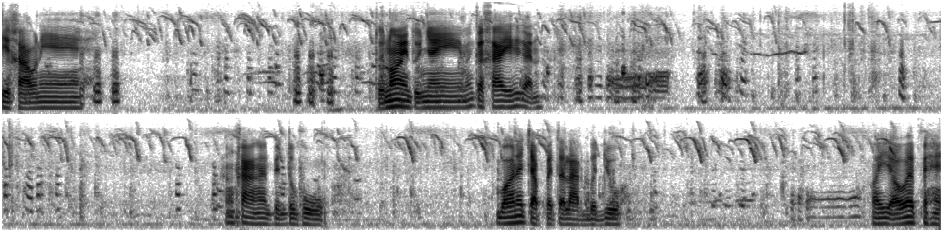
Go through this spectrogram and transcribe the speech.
สีขาวแน่ตัวน้อยตัวใหญ่มันก็ไข่คือกันข้างๆกันเป็นตัวผู้บ่ได้จับไปตลาดเบิดอยู่ไว้เอาไว้ไปให้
